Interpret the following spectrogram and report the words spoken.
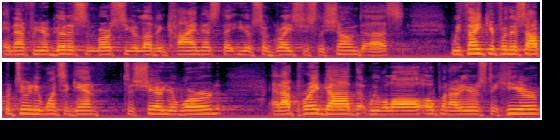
Amen. For your goodness and mercy, your loving kindness that you have so graciously shown to us. We thank you for this opportunity once again to share your word. And I pray, God, that we will all open our ears to hear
